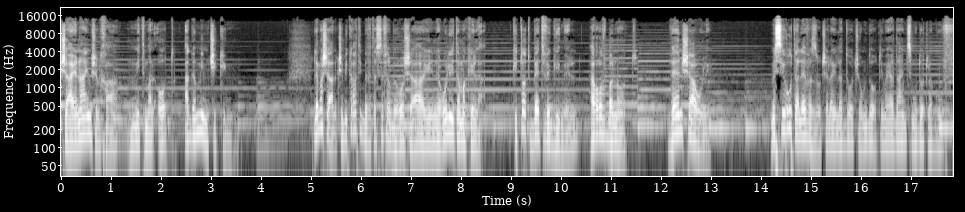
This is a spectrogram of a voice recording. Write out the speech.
שהעיניים שלך מתמלאות אגמימצ'יקים. למשל, כשביקרתי בבית הספר בראש העין, הראו לי את המקהלה. כיתות ב' וג', הרוב בנות, והן שרו לי. מסירות הלב הזאת של הילדות שעומדות עם הידיים צמודות לגוף,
